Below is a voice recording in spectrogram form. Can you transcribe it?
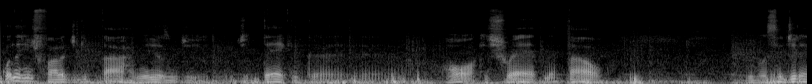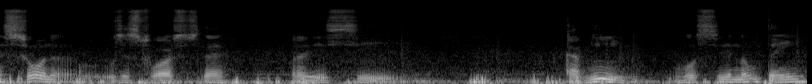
quando a gente fala de guitarra mesmo, de, de técnica, é, rock, shred, metal, e você direciona os esforços né, para esse caminho, você não tem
